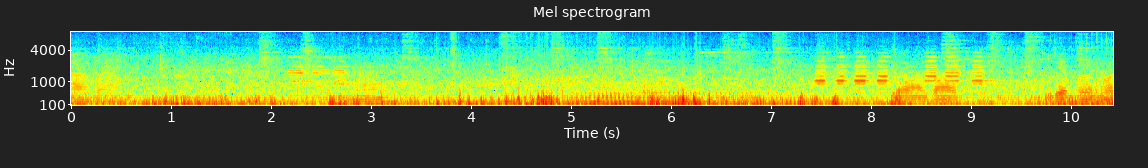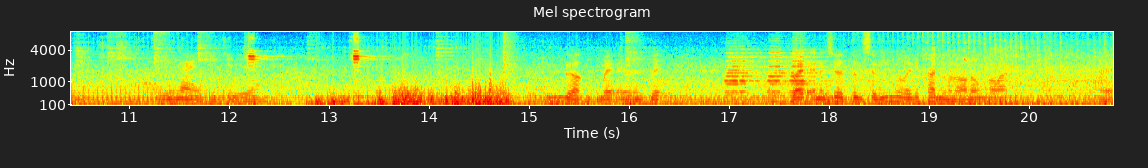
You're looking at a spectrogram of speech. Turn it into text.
ba vai Đấy. ba vai thì đẹp hơn thôi như này thì thì ờ, cũng được bệ bệ bệ nó chưa tương xứng với cái thân của nó đúng không các bác Đấy.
